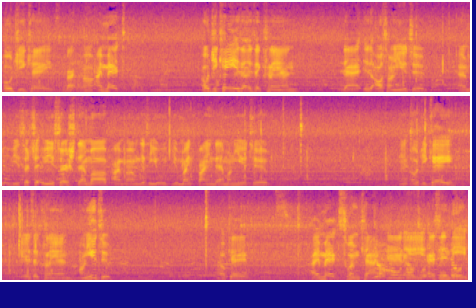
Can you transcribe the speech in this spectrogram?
OGK. But uh, I met OGK is a, is a clan that is also on YouTube. And if you search if you search them up, I'm, I'm guessing you you might find them on YouTube. And OGK is a clan on YouTube. Okay. I met Swimcat and a SND.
